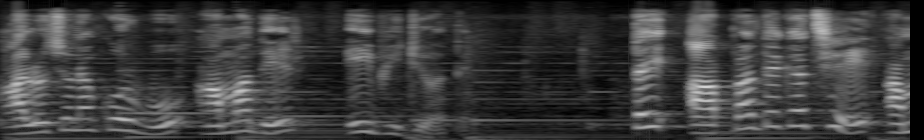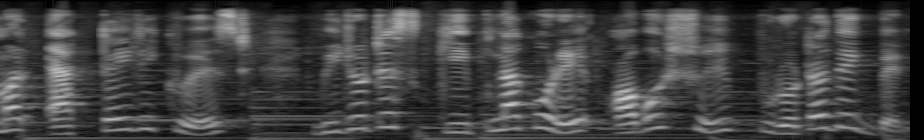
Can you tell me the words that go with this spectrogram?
আলোচনা করব আমাদের এই ভিডিওতে। তাই আপনাদের কাছে আমার একটাই রিকোয়েস্ট ভিডিওটা স্কিপ না করে অবশ্যই পুরোটা দেখবেন।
